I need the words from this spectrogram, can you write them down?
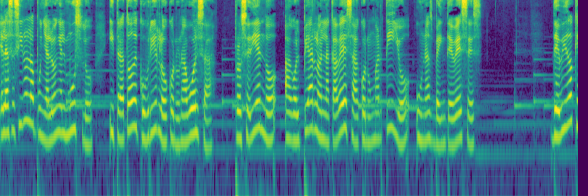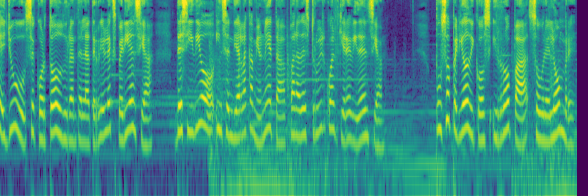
El asesino lo apuñaló en el muslo y trató de cubrirlo con una bolsa, procediendo a golpearlo en la cabeza con un martillo unas 20 veces. Debido a que Yu se cortó durante la terrible experiencia, decidió incendiar la camioneta para destruir cualquier evidencia. Puso periódicos y ropa sobre el hombre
